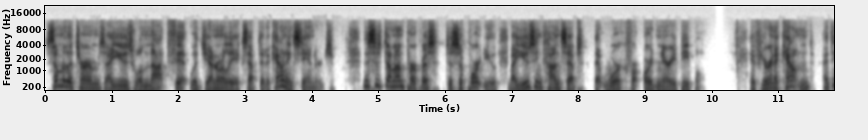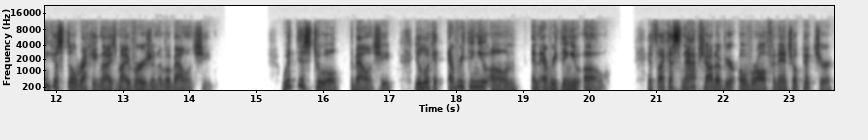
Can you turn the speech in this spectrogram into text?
Some of the terms I use will not fit with generally accepted accounting standards. This is done on purpose to support you by using concepts that work for ordinary people. If you're an accountant, I think you'll still recognize my version of a balance sheet. With this tool, the balance sheet, you look at everything you own and everything you owe. It's like a snapshot of your overall financial picture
